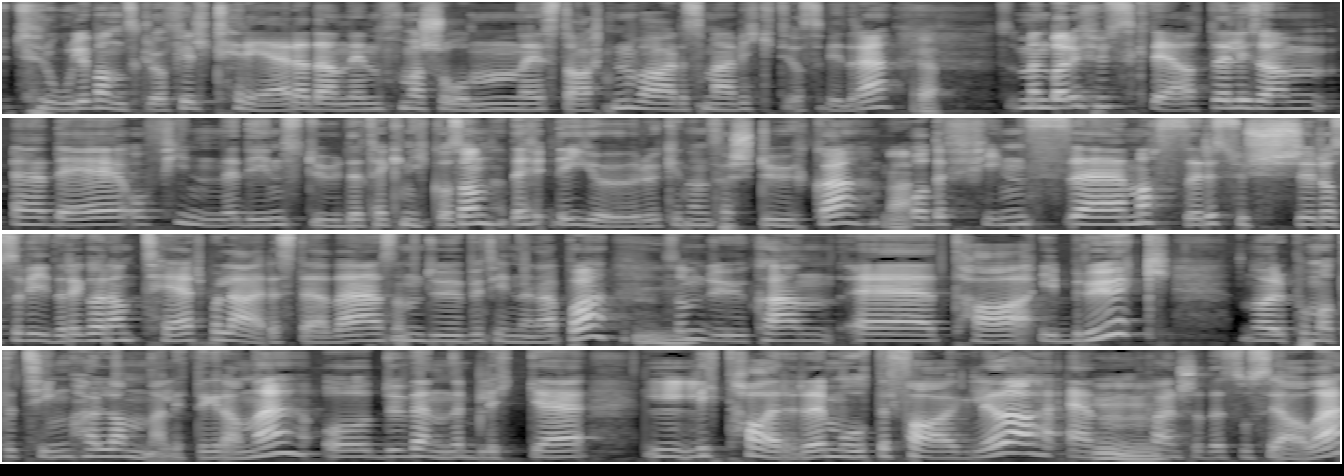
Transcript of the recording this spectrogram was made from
utrolig vanskelig å filtrere den informasjonen i starten. Hva er det som er viktig, osv. Ja. Men bare husk det at det, liksom, eh, det å finne din studieteknikk og sånn, det, det gjør du ikke den første uka. Nei. Og det fins eh, masse ressurser og så videre garantert på lærestedet som du befinner deg på, som du kan eh, ta i bruk når på en måte ting har landa litt, og du vender blikket litt hardere mot det faglige da, enn kanskje det sosiale,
